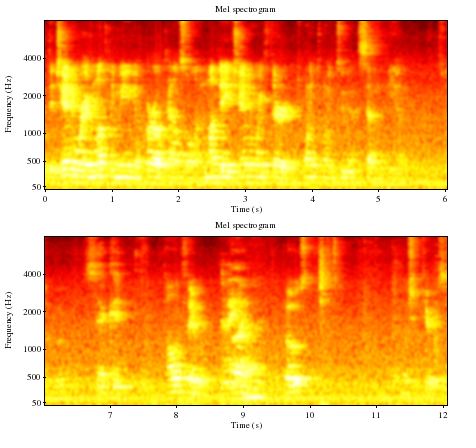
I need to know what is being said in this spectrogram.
with the January monthly meeting of Borough Council on Monday, January 3rd, 2022 at 7 PM. Second. All in favor? Aye. Opposed? Motion carries.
